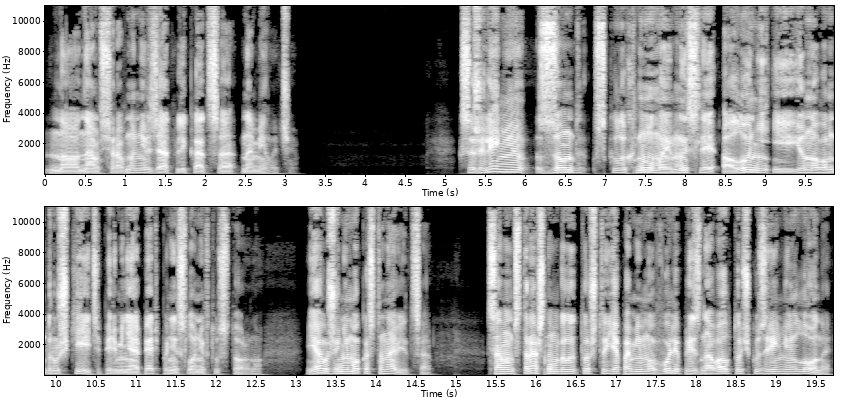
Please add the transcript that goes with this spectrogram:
но нам все равно нельзя отвлекаться на мелочи». К сожалению, зонд всколыхнул мои мысли о Лоне и ее новом дружке, и теперь меня опять понесло не в ту сторону. Я уже не мог остановиться. Самым страшным было то, что я помимо воли признавал точку зрения Лоны,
